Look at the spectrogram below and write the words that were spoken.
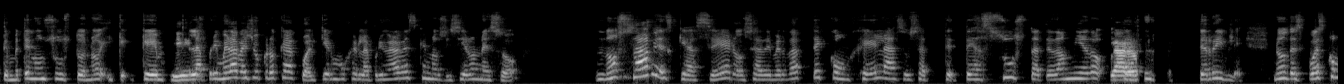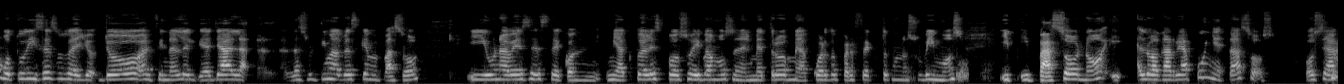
te, meten un susto, ¿no? Y que, la primera vez, yo creo que a cualquier mujer, la primera vez que nos hicieron eso, no sabes qué hacer, o sea, de verdad te congelas, o sea, te, te asusta, te da miedo. Claro terrible, ¿no? Después, como tú dices, o sea, yo, yo al final del día ya las últimas veces que me pasó y una vez este con mi actual esposo íbamos en el metro, me acuerdo perfecto que nos subimos y, pasó, ¿no? Y lo agarré a puñetazos. O sea,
